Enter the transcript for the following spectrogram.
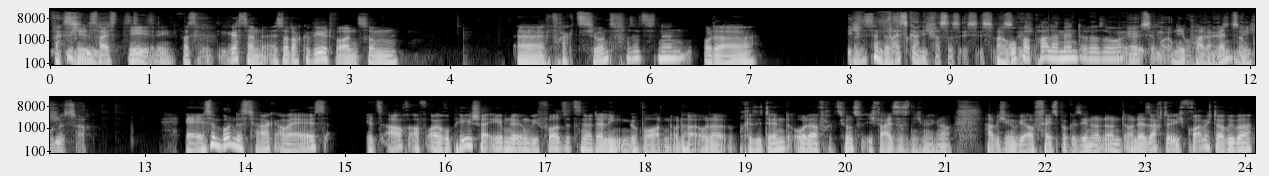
Weiß ich nee, nicht. Das heißt, nee, was, gestern ist er doch gewählt worden zum äh, Fraktionsvorsitzenden oder ich weiß gar nicht, was das ist. ist Europaparlament oder so? Nee, ist im nee Parlament nicht. Bundestag. Er ist im Bundestag, aber er ist jetzt auch auf europäischer Ebene irgendwie Vorsitzender der Linken geworden oder oder Präsident oder Fraktions ich weiß es nicht mehr genau habe ich irgendwie auf Facebook gesehen und und, und er sagte ich freue mich darüber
